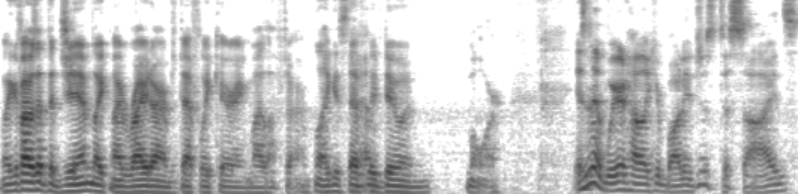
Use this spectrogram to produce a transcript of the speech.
like if I was at the gym, like my right arm's definitely carrying my left arm. Like it's definitely doing more. Isn't it weird how like your body just decides?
